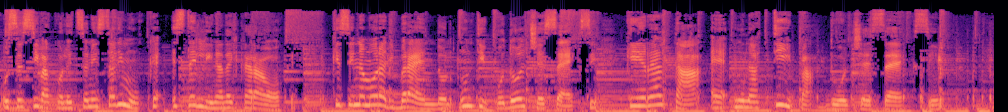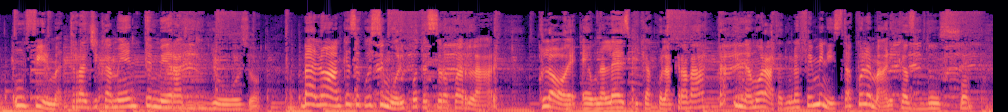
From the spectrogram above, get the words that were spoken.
ossessiva collezionista di mucche e stellina del karaoke, che si innamora di Brandon, un tipo dolce e sexy, che in realtà è una tipa dolce e sexy. Un film tragicamente meraviglioso. Bello anche se questi muri potessero parlare. Chloe è una lesbica con la cravatta innamorata di una femminista con le maniche a sbuffo.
